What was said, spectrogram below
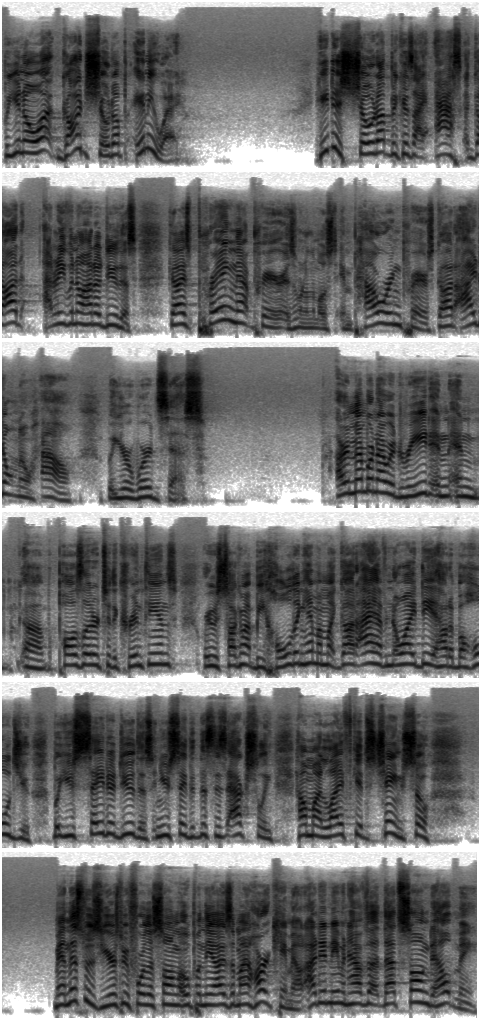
But you know what? God showed up anyway. He just showed up because I asked, God, I don't even know how to do this. Guys, praying that prayer is one of the most empowering prayers. God, I don't know how, but your word says. I remember when I would read in, in uh, Paul's letter to the Corinthians where he was talking about beholding him. I'm like, God, I have no idea how to behold you, but you say to do this, and you say that this is actually how my life gets changed. So, man, this was years before the song Open the Eyes of My Heart came out. I didn't even have that, that song to help me.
